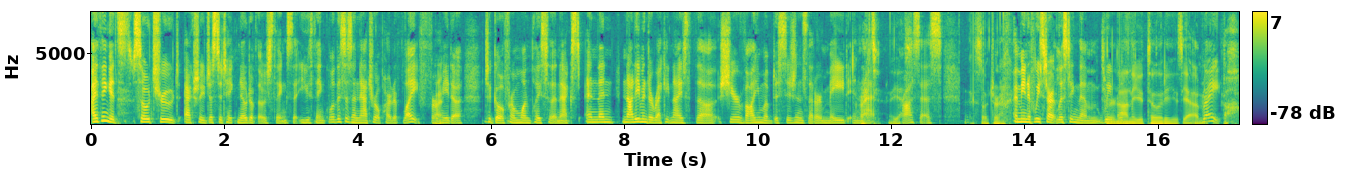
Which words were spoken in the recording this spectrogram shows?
I think it's so true, to actually, just to take note of those things that you think, well, this is a natural part of life for right. me to to go from one place to the next, and then not even to recognize the sheer volume of decisions that are made in right. that yes. process. That's so true. I mean, if we start listing them, turn we, on the utilities, yeah, I mean, right, oh.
